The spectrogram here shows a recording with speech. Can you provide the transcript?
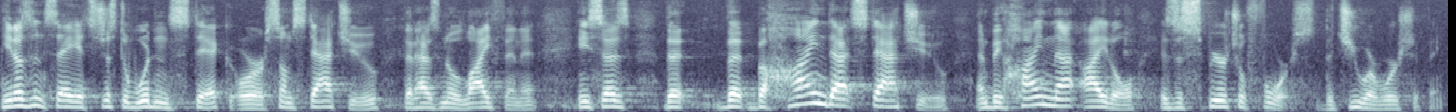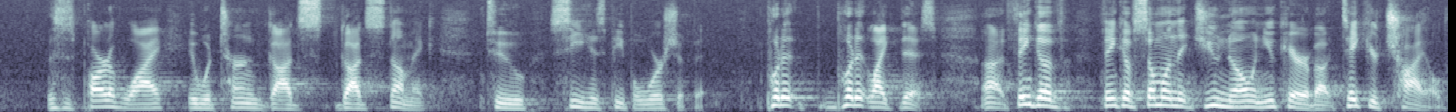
He doesn't say it's just a wooden stick or some statue that has no life in it. He says that, that behind that statue and behind that idol is a spiritual force that you are worshiping. This is part of why it would turn God's, God's stomach to see his people worship it. Put it, put it like this uh, think, of, think of someone that you know and you care about. Take your child,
